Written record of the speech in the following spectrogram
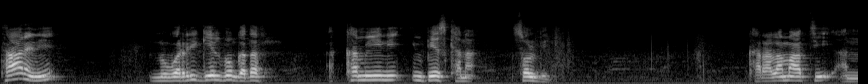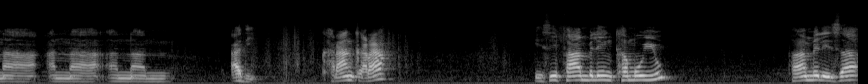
taanini nu warri geelboon gada akkamiini impees kana solvin karaa lamaatti anna adi karaan qaraa isi faamiliin kamuyyuu faamilii isaa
